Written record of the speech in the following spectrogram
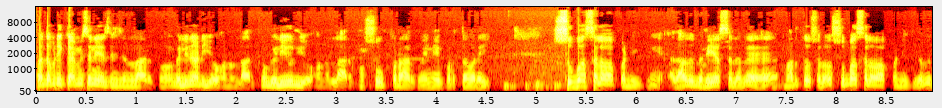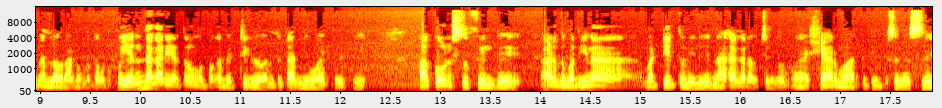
மற்றபடி கமிஷன் ஏஜென்சி நல்லா இருக்கும் வெளிநாடு யோகம் நல்லா இருக்கும் வெளியூர் யோகம் நல்லா இருக்கும் சூப்பராக இருக்கும் என்னை பொறுத்தவரை. சுப செலவாக பண்ணிக்கோங்க. அதாவது விரைய செலவை மருத்துவ செலவை சுப செலவாக பண்ணிக்கிறது நல்ல ஒரு அனுகூலத்தை கொடுக்கும். எந்த காரியத்தில் உங்கள் பக்கம் வெற்றிகள் வர்றதுக்கு அதிக வாய்ப்பு இருக்கு. அக்கௌண்ட்ஸ் ஃபீல்டு அடுத்து பார்த்தீங்கன்னா வட்டி தொழில் நகைக்கடை வச்சுருக்கவங்க share marketing business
